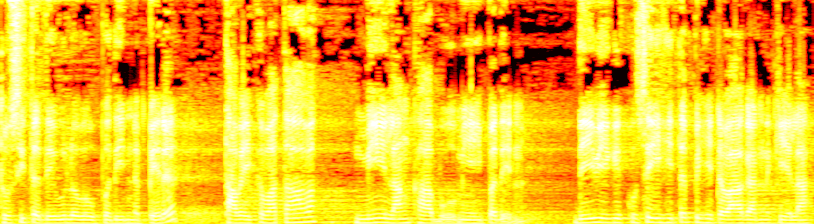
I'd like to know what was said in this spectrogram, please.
තුසිත දෙව්ලොව උපදින්න පෙර තව එක වතාවක් මේ ලංකාභූමිය ඉපදන්න. දේවගේ කුසේ හිත පිහිටවාගන්න කියලා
